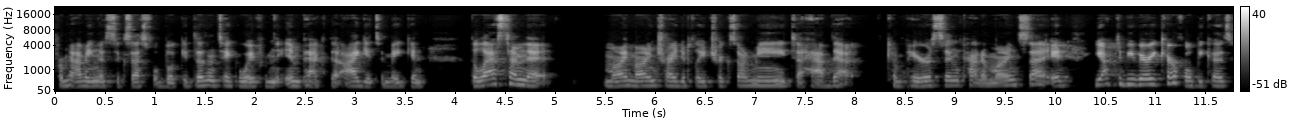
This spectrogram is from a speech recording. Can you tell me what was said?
from having a successful book. It doesn't take away from the impact that I get to make. And the last time that my mind tried to play tricks on me to have that comparison kind of mindset. And you have to be very careful because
